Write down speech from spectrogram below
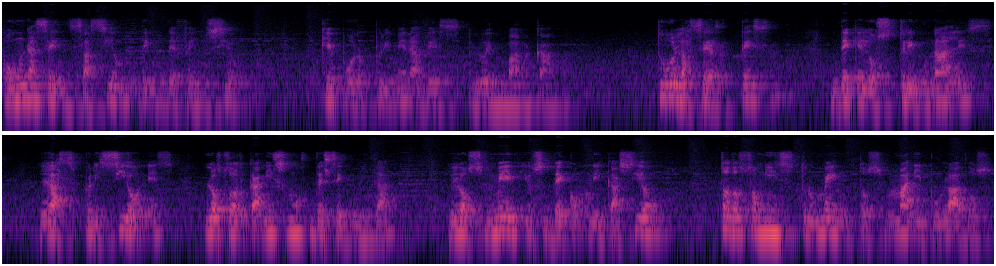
con una sensación de indefensión que por primera vez lo embarcaba. Tuvo la certeza de que los tribunales, las prisiones, los organismos de seguridad, los medios de comunicación, todos son instrumentos manipulados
